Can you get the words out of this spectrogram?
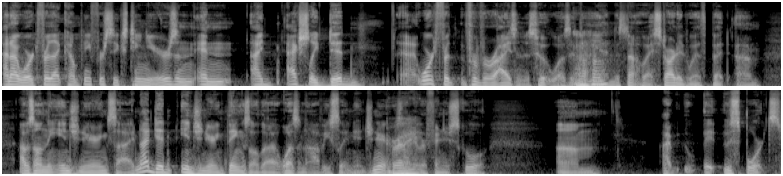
And I worked for that company for 16 years, and and I actually did I worked for for Verizon is who it was at the end. It's not who I started with, but um, I was on the engineering side, and I did engineering things, although I wasn't obviously an engineer because I never finished school. Um, I it was sports.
